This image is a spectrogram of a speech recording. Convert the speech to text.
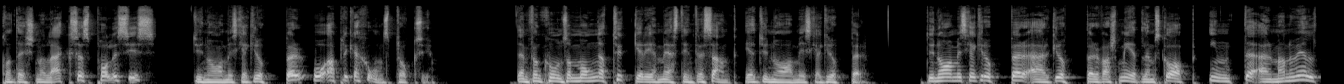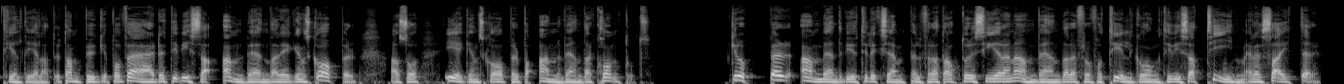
Conditional Access Policies, dynamiska grupper och applikationsproxy. Den funktion som många tycker är mest intressant är dynamiska grupper. Dynamiska grupper är grupper vars medlemskap inte är manuellt tilldelat utan bygger på värdet i vissa användaregenskaper, alltså egenskaper på användarkontot. Grupper använder vi ju till exempel för att auktorisera en användare för att få tillgång till vissa team eller sajter.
